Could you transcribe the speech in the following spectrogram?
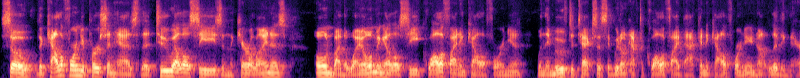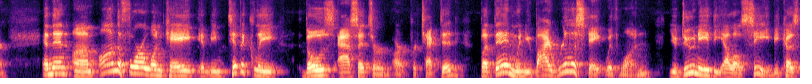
So the California person has the two LLCs in the Carolinas owned by the Wyoming LLC, qualified in California. When they move to Texas, we don't have to qualify back into California. You're not living there. And then um, on the 401k, I mean, typically those assets are, are protected. But then when you buy real estate with one, you do need the LLC because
